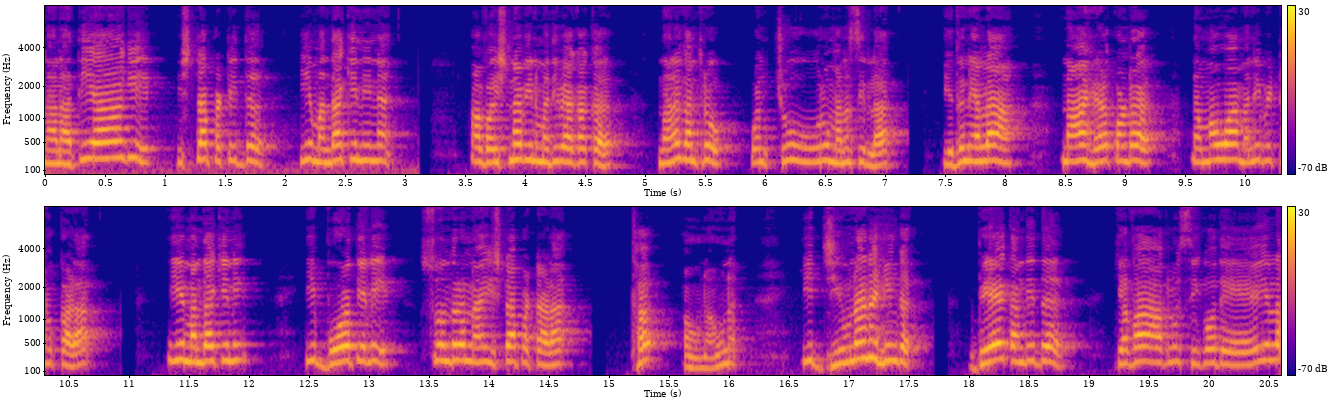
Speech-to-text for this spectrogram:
ನಾನು ಅತಿಯಾಗಿ ಇಷ್ಟಪಟ್ಟಿದ್ದು ಈ ಮಂದಾಕಿನಿನ ಆ ವೈಷ್ಣವಿನ ಮದುವೆ ಆಗಾಕ ನನಗಂತರೂ ಒಂಚೂರು ಮನಸ್ಸಿಲ್ಲ. ಇದನ್ನೆಲ್ಲ ನಾ ಹೇಳ್ಕೊಂಡ್ರೆ ನಮ್ಮವ್ವ ಮನಿ ಬಿಟ್ಟು ಹೋಗ್ತಾಳ. ಈ ಮಂದಾಕಿನಿ ಈ ಬೋಳ್ತಿಲಿ ಸುಂದ್ರನ ಇಷ್ಟಪಟ್ಟಾಳ. ಥ ಅವನವನ. ಈ ಜೀವನನ ಹಿಂಗ ಬೇಕಂದಿದ್ದ ಯಾವಾಗ್ಲೂ ಸಿಗೋದೇ ಇಲ್ಲ.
